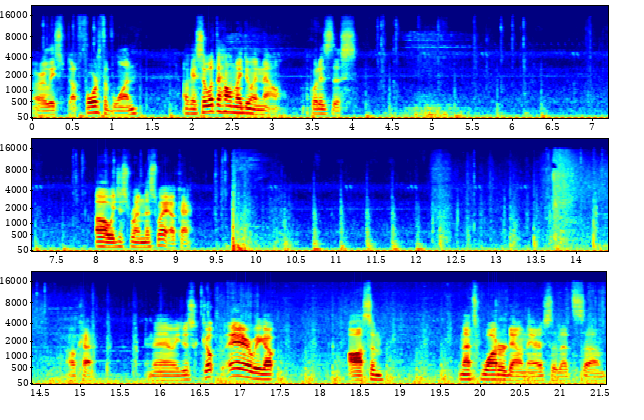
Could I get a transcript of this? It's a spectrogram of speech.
Or at least a fourth of one. Okay, so what the hell am I doing now? what is this? Oh, we just run this way? Okay. Okay. And then we just go. There we go. Awesome. And that's water down there, so that's, um...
